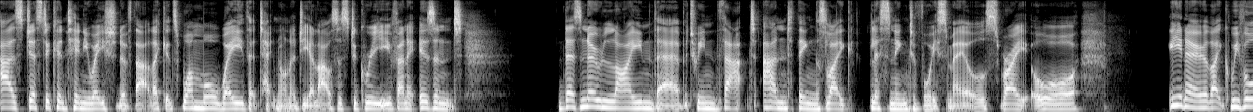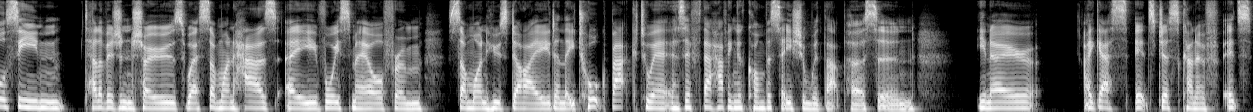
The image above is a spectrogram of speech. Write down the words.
as just a continuation of that. Like it's one more way that technology allows us to grieve. And it isn't, there's no line there between that and things like listening to voicemails, right? Or, you know, like we've all seen television shows where someone has a voicemail from someone who's died and they talk back to it as if they're having a conversation with that person. You know, I guess it's just kind of it's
